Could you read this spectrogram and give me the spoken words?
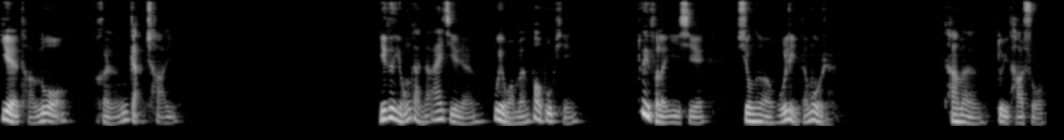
叶坦洛很感诧异。一个勇敢的埃及人为我们抱不平，对付了一些凶恶无礼的牧人。他们对他说。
